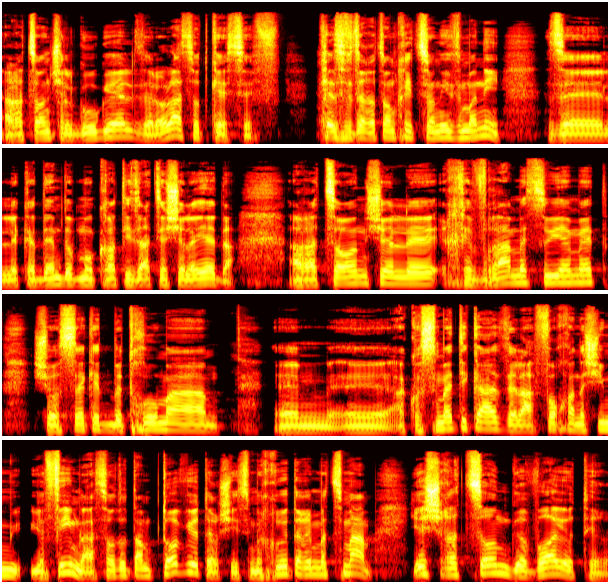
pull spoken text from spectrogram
הרצון של גוגל זה לא לעשות כסף, כסף זה רצון חיצוני זמני, זה לקדם דמוקרטיזציה של הידע. הרצון של אה, חברה מסוימת שעוסקת בתחום אה, הקוסמטיקה זה להפוך אנשים יפים, לעשות אותם טוב יותר, שישמחו יותר עם עצמם. יש רצון גבוה יותר,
